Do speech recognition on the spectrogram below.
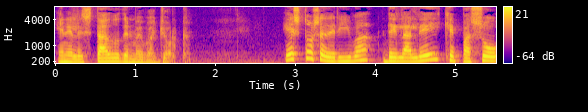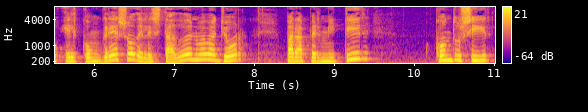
en el estado de Nueva York. Esto se deriva de la ley que pasó el Congreso del Estado de Nueva York para permitir conducir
